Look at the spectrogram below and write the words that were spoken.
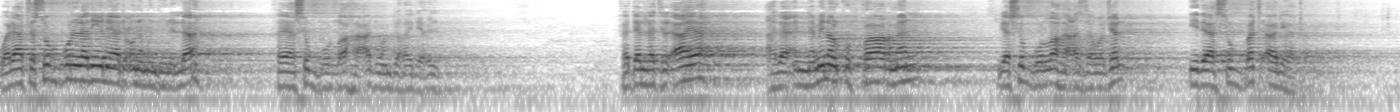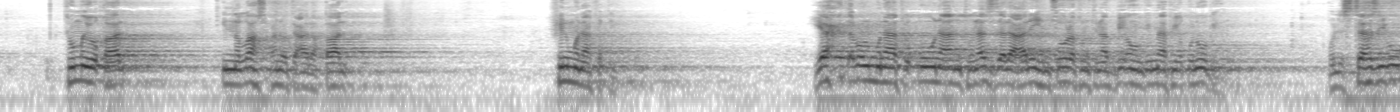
ولا تسبوا الذين يدعون من دون الله فيسبوا الله عدوا بغير علم. فدلت الآية على أن من الكفار من يسب الله عز وجل إذا سبت آلهته. ثم يقال إن الله سبحانه وتعالى قال في المنافقين يحذر المنافقون أن تنزل عليهم سورة تنبئهم بما في قلوبهم. قل استهزئوا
